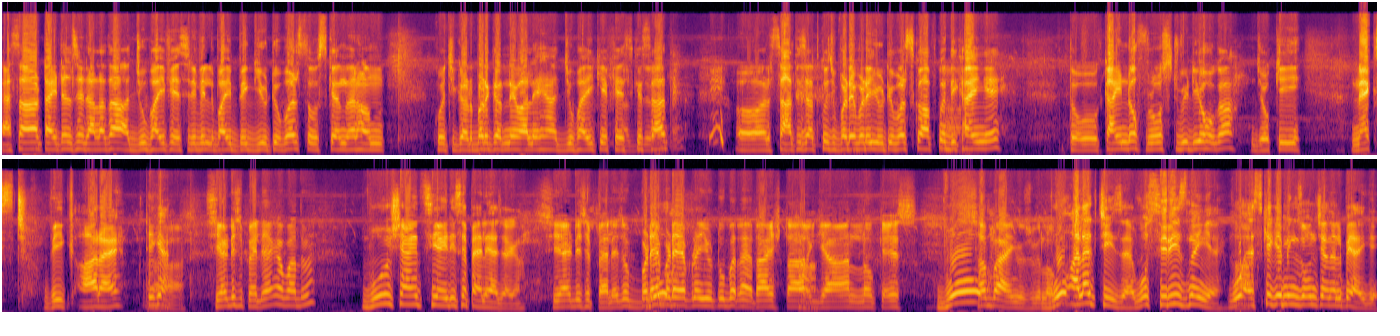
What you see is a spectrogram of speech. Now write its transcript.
ऐसा टाइटल से डाला था अज्जू भाई face reveal by big YouTubers तो उसके अंदर हम कुछ गड़बड़ करने वाले हैं अज्जू भाई के फेस के साथ। और साथ ही साथ कुछ बड़े बड़े यूट्यूबर्स को आपको दिखाएँगे। तो काइंड ऑफ़ रोस्ट वीडियो होगा जो कि नेक्स्ट वीक आ रहा है ठीक है? सीआईडी से पहले आएगा बाद में? वो शायद सीआईडी से पहले आ जाएगा। सीआईडी से पहले जो बड़े बड़े अपने यूट्यूबर हैं राय स्टार ज्ञान लोकेश वो सब आएँगे उसमें वो अलग चीज़ है वो सीरीज़ नहीं है वो एस के गेमिंग जोन चैनल पे आएगी।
